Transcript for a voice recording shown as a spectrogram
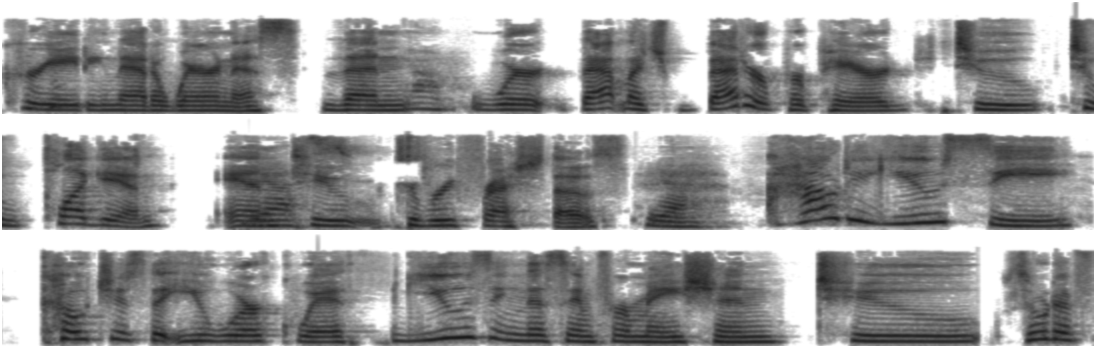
creating mm-hmm. that awareness, then yeah. we're that much better prepared to to plug in and yes. to to refresh those. Yeah. How do you see coaches that you work with using this information to sort of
